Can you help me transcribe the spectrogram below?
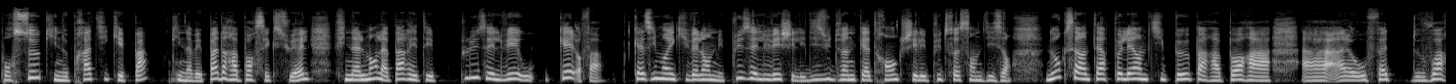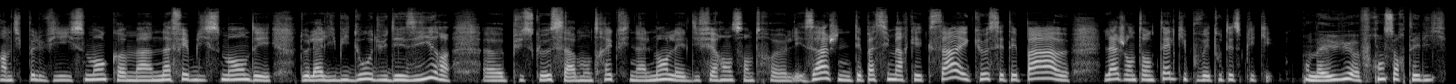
pour ceux qui ne pratiquaient pas, qui n'avaient pas de rapport sexuel, finalement la part était plus élevée, ou enfin quasiment équivalente, mais plus élevée chez les 18-24 ans que chez les plus de 70 ans. Donc ça interpellait un petit peu par rapport au fait de voir un petit peu le vieillissement comme un affaiblissement de la libido, du désir, euh, puisque ça a montré que finalement les différences entre les âges n'étaient pas si marquées que ça et que c'était pas euh, l'âge en tant que tel qui pouvait tout expliquer. On a eu euh, France Ortelli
